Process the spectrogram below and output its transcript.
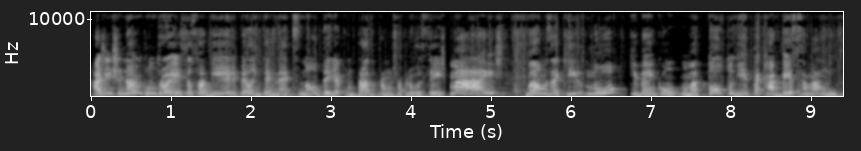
A gente não encontrou esse, eu só vi ele pela internet, senão eu teria comprado pra mostrar pra vocês. Mas vamos aqui no que vem com uma tortuguita cabeça maluca.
